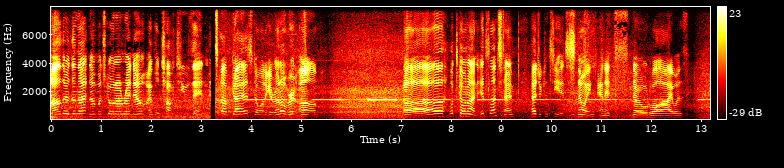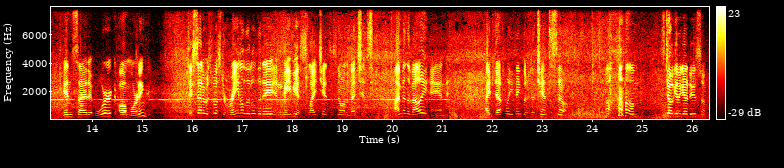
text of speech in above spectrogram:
Other than that, not much going on right now. I will talk to you then. What's up guys? Don't want to get run over. Um uh what's going on? It's lunchtime. As you can see, it's snowing and it snowed while I was inside at work all morning. They said it was supposed to rain a little today and maybe a slight chance of snow on the benches. I'm in the valley and I definitely think there's a chance of snow. Um, still gonna go do some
